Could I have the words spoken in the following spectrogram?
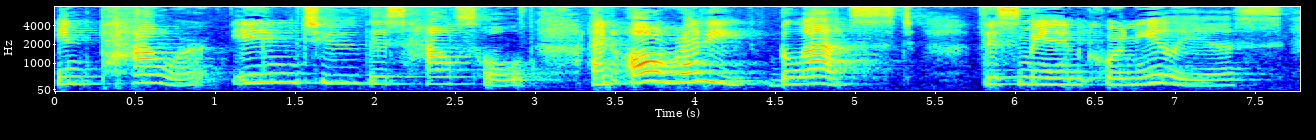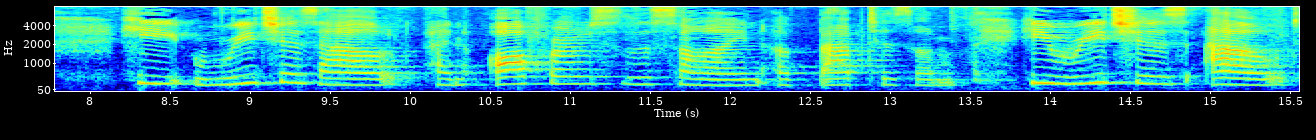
in power into this household and already blessed this man Cornelius, he reaches out and offers the sign of baptism. He reaches out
